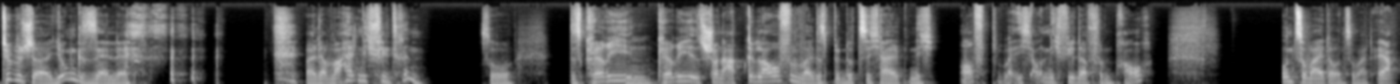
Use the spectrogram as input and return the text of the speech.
typischer Junggeselle. weil da war halt nicht viel drin. So, das Curry, hm. Curry ist schon abgelaufen, weil das benutze ich halt nicht oft, weil ich auch nicht viel davon brauche. Und so weiter und so weiter. Ja,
